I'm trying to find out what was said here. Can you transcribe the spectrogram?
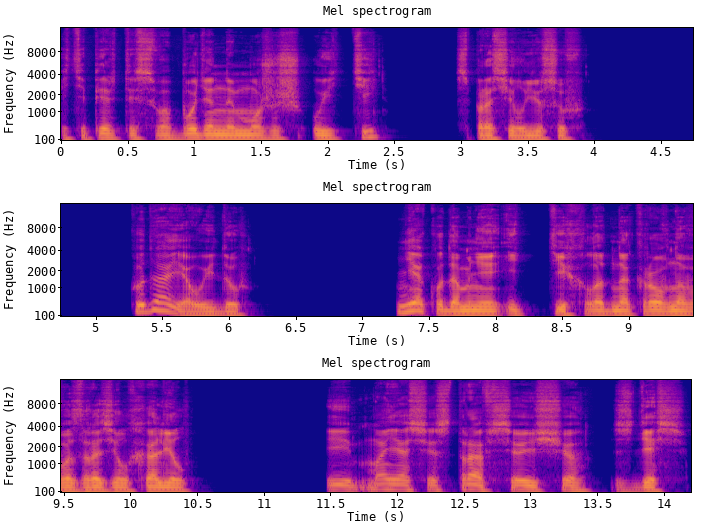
«И теперь ты свободен и можешь уйти?» — спросил Юсуф. «Куда я уйду?» «Некуда мне идти», — хладнокровно возразил Халил. «И моя сестра все еще здесь».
